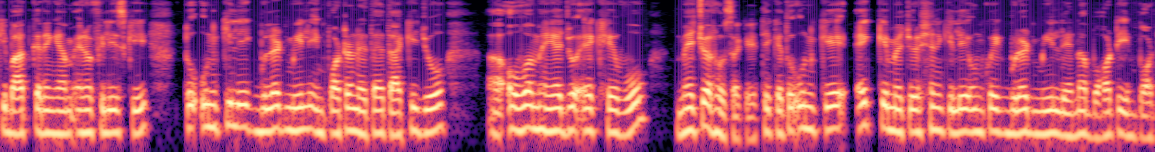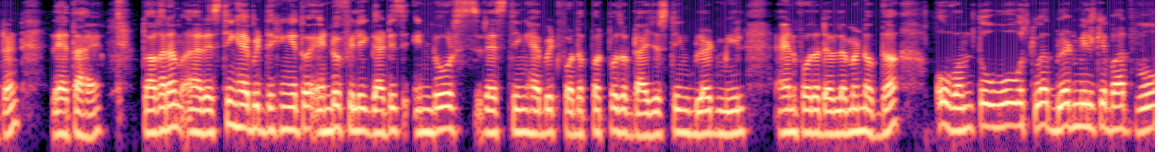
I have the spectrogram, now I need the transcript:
की बात करेंगे हम एनोफिलीज की तो उनके लिए एक ब्लड मील इंपॉर्टेंट रहता है ताकि जो ओवम है या जो एग है वो मेच्योर हो सके, ठीक है? तो उनके एग के मेचोरेशन के लिए उनको एक ब्लड मील लेना बहुत ही इंपॉर्टेंट रहता है। तो अगर हम रेस्टिंग हैबिट देखेंगे तो endophilic, that is indoors resting habit for the purpose of digesting blood meal and for the development of the ovum तो वो उसके बाद ब्लड मील के बाद वो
